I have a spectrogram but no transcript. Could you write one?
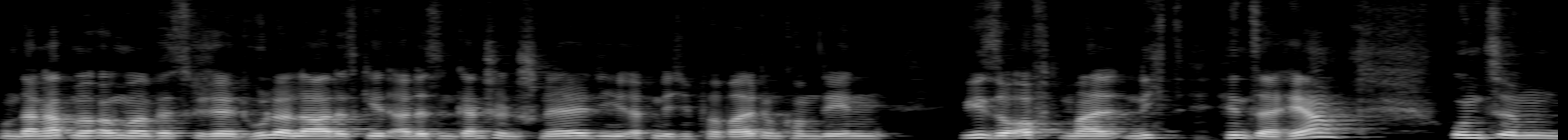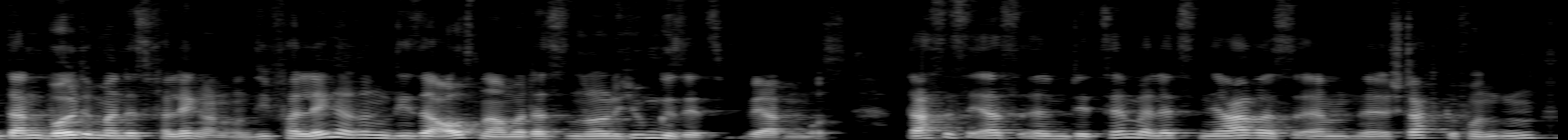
Und dann hat man irgendwann festgestellt, hulala, das geht alles ganz schön schnell, die öffentliche Verwaltung kommt denen wie so oft mal nicht hinterher. Und ähm, dann wollte man das verlängern. Und die Verlängerung dieser Ausnahme, dass es noch nicht umgesetzt werden muss, Das ist erst im Dezember letzten Jahres ähm, äh, stattgefunden,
